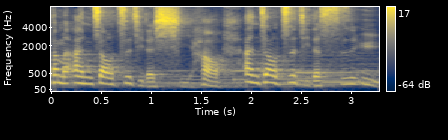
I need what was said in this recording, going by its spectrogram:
他们按照自己的喜好，按照自己的私欲，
